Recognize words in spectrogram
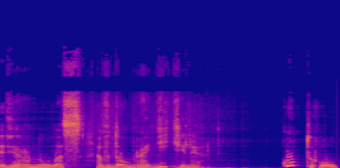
вернулась в дом родителя к утру.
